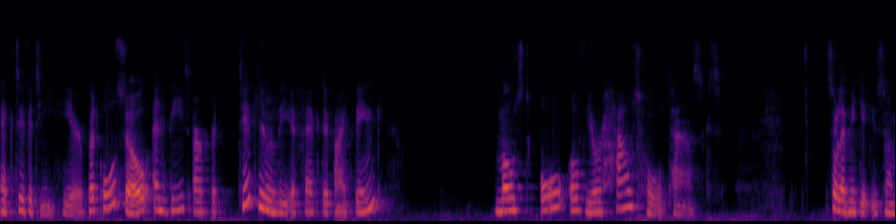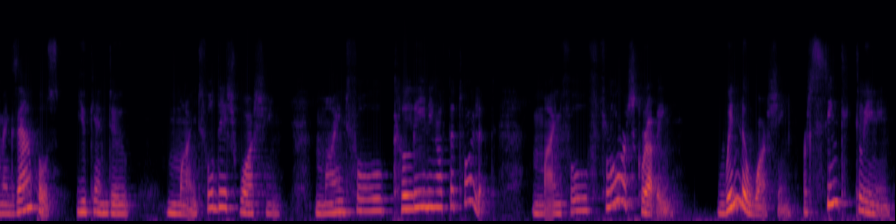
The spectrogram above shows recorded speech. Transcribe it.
activity here, but also, and these are particularly effective, I think, most all of your household tasks. So let me give you some examples. You can do mindful dishwashing, mindful cleaning of the toilet, mindful floor scrubbing, window washing, or sink cleaning.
